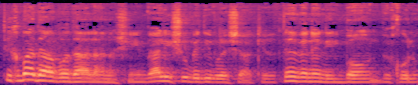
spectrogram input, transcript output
תכבד העבודה על האנשים, ואל ישו בדברי שקר, תבן אין עלבון וכולו.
